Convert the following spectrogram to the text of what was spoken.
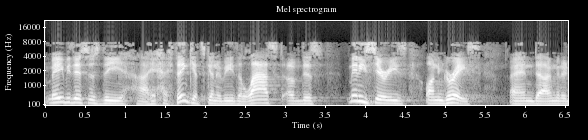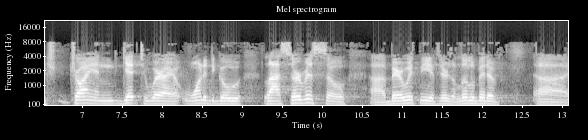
maybe this is the, I, I think it's going to be the last of this mini series on grace. And uh, I'm going to tr- try and get to where I wanted to go last service. So uh, bear with me if there's a little bit of uh,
